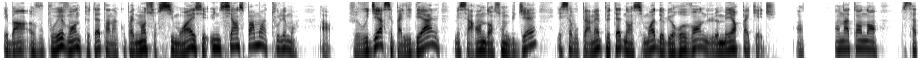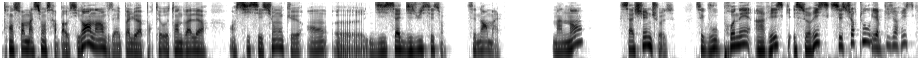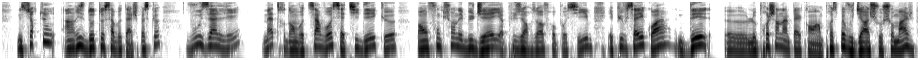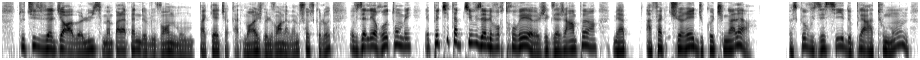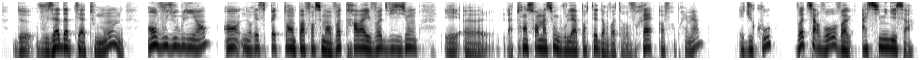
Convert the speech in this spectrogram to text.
Eh ben, vous pouvez vendre peut-être un accompagnement sur 6 mois et c'est une séance par mois, tous les mois. Je vais vous dire, ce n'est pas l'idéal, mais ça rentre dans son budget et ça vous permet peut-être dans 6 mois de lui revendre le meilleur package. En, attendant, sa transformation ne sera pas aussi grande. Hein. vous n'allez pas lui apporter autant de valeur en 6 sessions qu'en euh, 17, 18 sessions. C'est normal. Maintenant, sachez une chose, c'est que vous prenez un risque et ce risque, c'est surtout, il y a plusieurs risques, mais surtout un risque d'auto-sabotage parce que vous allez mettre dans votre cerveau cette idée que bah, en fonction des budgets, il y a plusieurs offres possibles. Et puis vous savez quoi, dès euh, le prochain appel, quand un prospect vous dira je suis au chômage, tout de suite vous allez dire ah bah lui c'est même pas la peine de lui vendre mon package à 4 mois, je vais lui vendre la même chose que l'autre. Et vous allez retomber. Et petit à petit vous allez vous retrouver, euh, j'exagère un peu, hein, mais à, à facturer du coaching à l'heure parce que vous essayez de plaire à tout le monde, de vous adapter à tout le monde, en vous oubliant, en ne respectant pas forcément votre travail, votre vision et euh, la transformation que vous voulez apporter dans votre vraie offre premium. Et du coup, votre cerveau va assimiler ça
